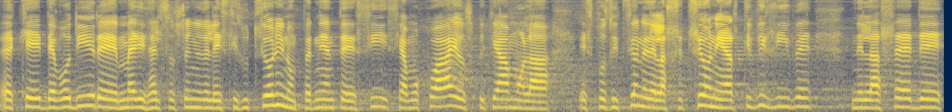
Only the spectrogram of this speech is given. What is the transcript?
eh, che devo dire merita il sostegno delle istituzioni, non per niente sì, siamo qua e ospitiamo l'esposizione della sezione arti visive nella sede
